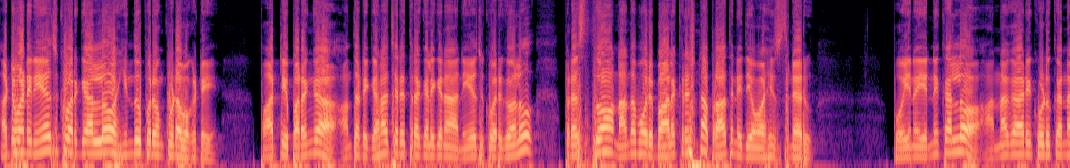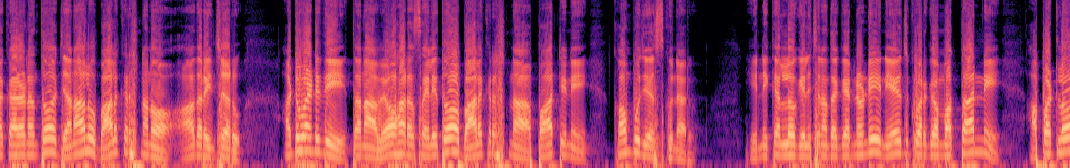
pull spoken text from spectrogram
అటువంటి నియోజకవర్గాల్లో హిందూపురం కూడా ఒకటి. పార్టీ పరంగా అంతటి ఘన చరిత్ర కలిగిన నియోజకవర్గంలో ప్రస్తుతం నందమూరి బాలకృష్ణ ప్రాతినిధ్యం వహిస్తున్నారు. పోయిన ఎన్నికల్లో అన్నగారి కొడుకన్న కారణంతో జనాలు బాలకృష్ణను ఆదరించారు. అటువంటిది తన వ్యవహార శైలితో బాలకృష్ణ పార్టీని కంపు చేసుకున్నారు. ఎన్నికల్లో గెలిచిన దగ్గర నుండి నియోజకవర్గం మొత్తాన్ని అప్పట్లో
